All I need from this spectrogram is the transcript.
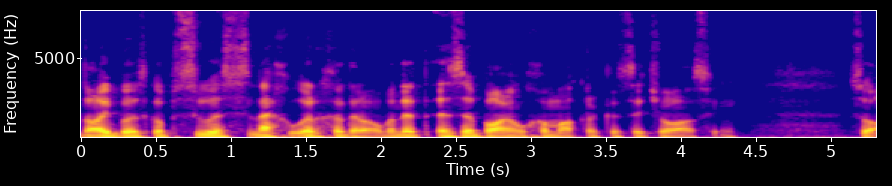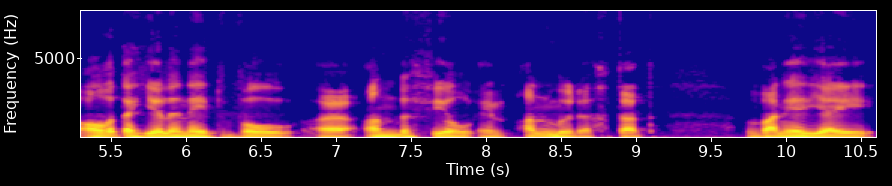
daai boodskap so sleg oorgedra want dit is 'n baie ongemaklike situasie. So al wat ek julle net wil uh aanbeveel en aanmoedig dat wanneer jy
